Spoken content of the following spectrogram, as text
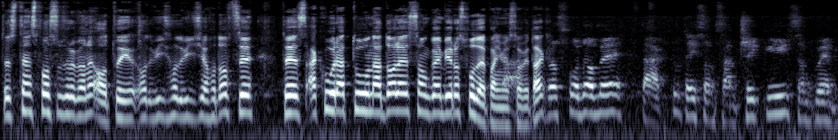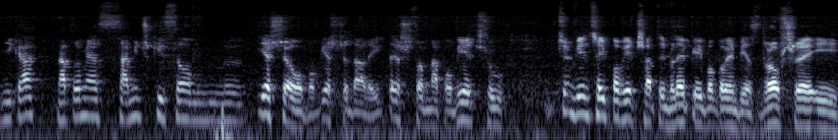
To jest w ten sposób zrobione. O, tutaj widzicie, hodowcy. To jest akurat tu na dole są gołębie rozpłodowe, panie Mieczysławie, tak? Rozpłodowe, tak. Tutaj są samczyki, są gołębnika, natomiast samiczki są y, jeszcze obok, jeszcze dalej. Też są na powietrzu. Czym więcej powietrza, tym lepiej, bo gołębie zdrowsze i,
